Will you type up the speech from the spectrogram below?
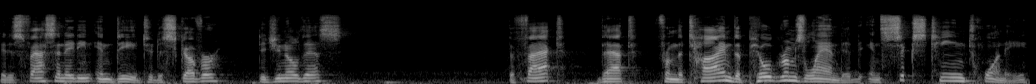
it is fascinating indeed to discover did you know this? The fact that from the time the pilgrims landed in 1620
